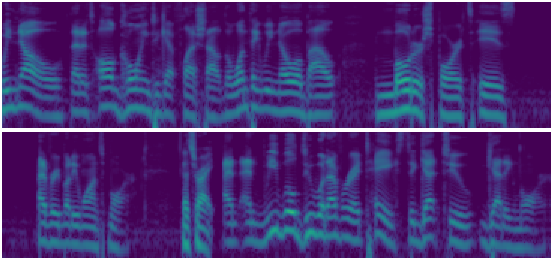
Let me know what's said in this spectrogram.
We know that it's all going to get fleshed out. The one thing we know about motorsports is everybody wants more That's right. and and we will do whatever it takes to get to getting more.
